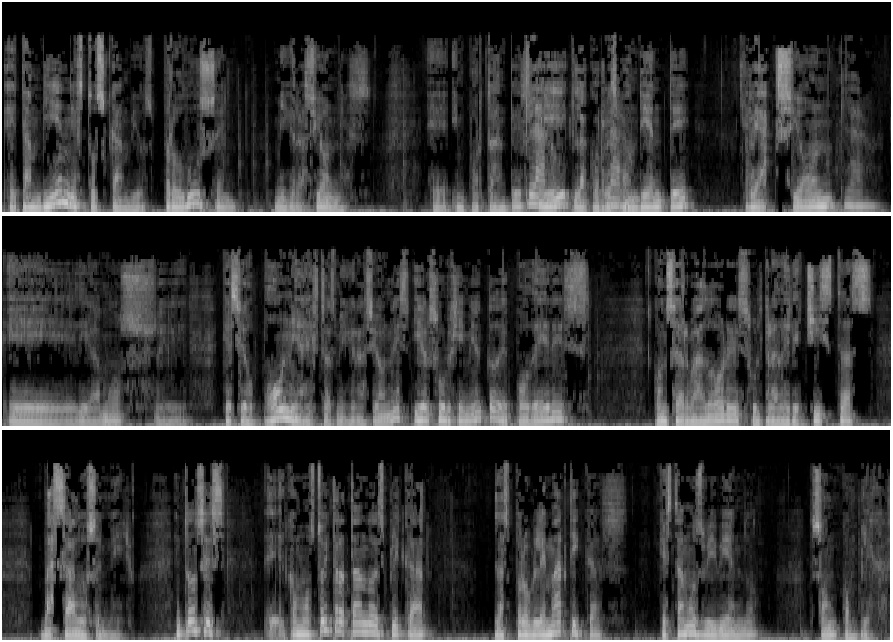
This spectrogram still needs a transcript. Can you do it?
Eh, también estos cambios producen migraciones eh, importantes y la correspondiente reacción, Claro. eh, digamos, que se opone a estas migraciones y el surgimiento de poderes conservadores, ultraderechistas, basados en ello. Entonces, eh, como estoy tratando de explicar, las problemáticas que estamos viviendo son complejas.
